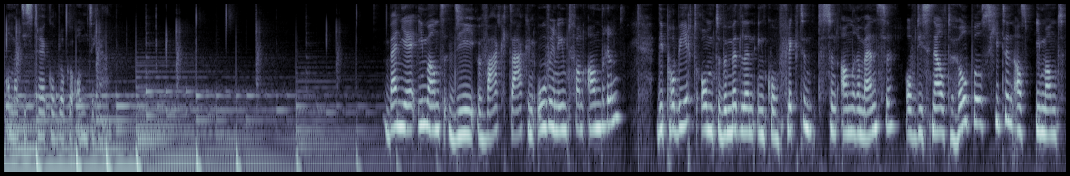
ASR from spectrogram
om met die struikelblokken om te gaan. Ben jij iemand die vaak taken overneemt van anderen? Die probeert om te bemiddelen in conflicten tussen andere mensen? Of die snel te hulp wil schieten als iemand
